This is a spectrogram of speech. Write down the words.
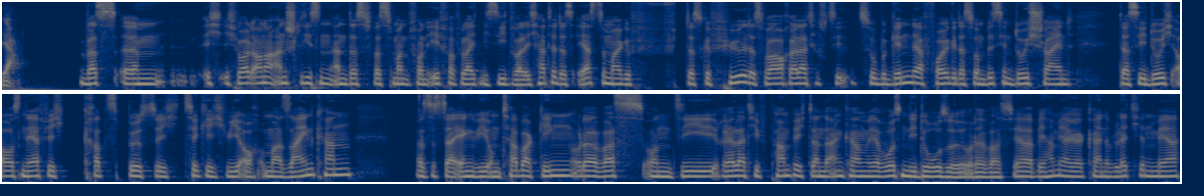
Ja. Was ähm, ich, ich wollte auch noch anschließen an das, was man von Eva vielleicht nicht sieht, weil ich hatte das erste Mal gef das Gefühl, das war auch relativ zu, zu Beginn der Folge, dass so ein bisschen durchscheint, dass sie durchaus nervig, kratzbürstig, zickig, wie auch immer sein kann. Dass es da irgendwie um Tabak ging oder was und sie relativ pumpig dann da ankam, ja, wo ist denn die Dose oder was? Ja, wir haben ja gar keine Blättchen mehr.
